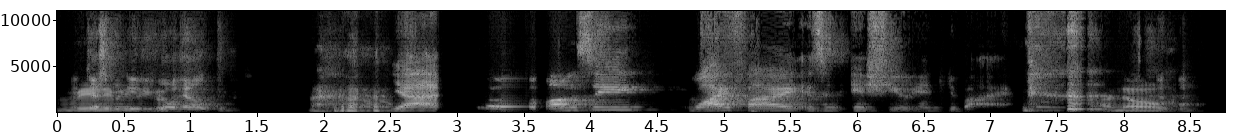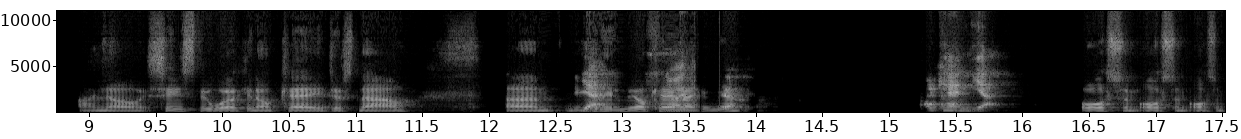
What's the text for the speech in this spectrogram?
Really, desperately really need your help. yeah. So, honestly, Wi-Fi is an issue in Dubai. I know. I know. It seems to be working okay just now. Um, you yeah. can hear me okay, no, Megan? Yeah? I can, yeah. Awesome, awesome, awesome.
